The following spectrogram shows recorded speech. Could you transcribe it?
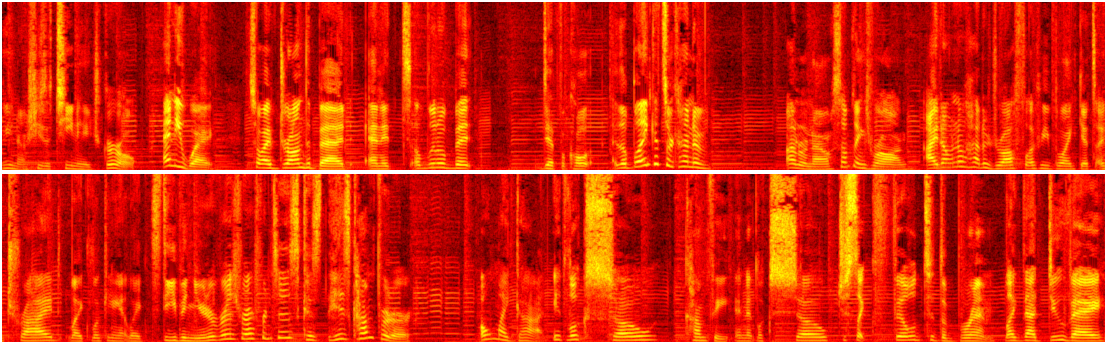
you know, she's a teenage girl. Anyway, so I've drawn the bed and it's a little bit difficult. The blankets are kind of I don't know, something's wrong. I don't know how to draw fluffy blankets. I tried like looking at like Steven Universe references cuz his comforter. Oh my god, it looks so comfy and it looks so just like filled to the brim. Like that duvet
